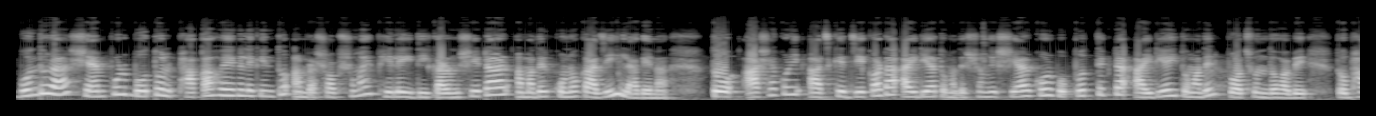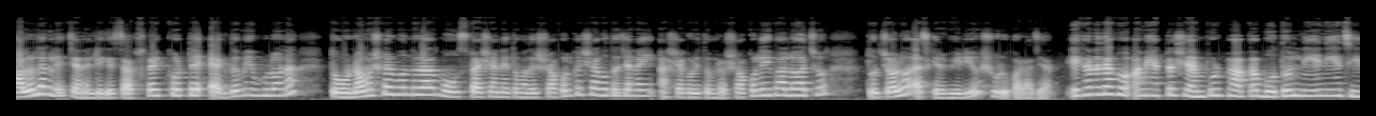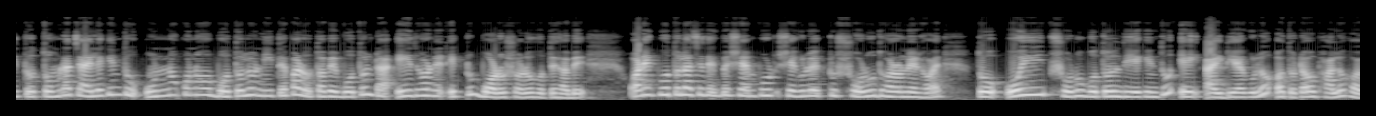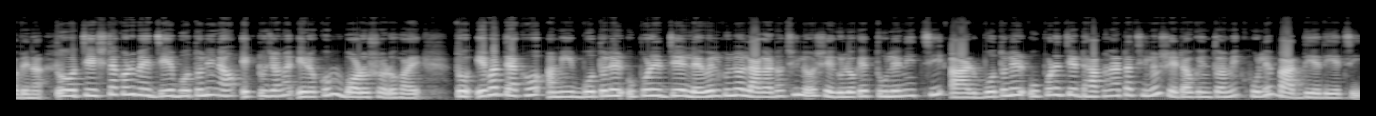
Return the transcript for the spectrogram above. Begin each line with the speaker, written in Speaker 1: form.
Speaker 1: বন্ধুরা, শ্যাম্পুর বোতল ফাঁকা হয়ে গেলে কিন্তু আমরা সব সময় ফেলেই দিই, কারণ সেটা আর আমাদের কোনো কাজেই লাগে না। তো আশা করি আজকে যে কটা আইডিয়া তোমাদের সঙ্গে শেয়ার করব, প্রত্যেকটা আইডিয়াই তোমাদের পছন্দ হবে। তো ভালো লাগলে চ্যানেলটিকে সাবস্ক্রাইব করতে একদমই ভুলো না। তো নমস্কার বন্ধুরা, মৌস প্যাশানে তোমাদের সকলকে স্বাগত জানাই। আশা করি তোমরা সকলেই ভালো আছো। তো চলো আজকের ভিডিও শুরু করা যাক। এখানে দেখো, আমি একটা শ্যাম্পুর ফাঁকা বোতল নিয়ে নিয়েছি। তো তোমরা চাইলে কিন্তু অন্য কোনো বোতলও নিতে পারো, তবে বোতলটা এই ধরনের একটু বড় সড়ো হতে হবে। অনেক বোতল আছে দেখবে শ্যাম্পুর, সেগুলো একটু সরু ধরনের হয়। তো ওই সরু বোতল দিয়ে কিন্তু এই আইডিয়াগুলো অতটাও ভালো হবে না। তো চেষ্টা করবে যে বোতলই নাও, একটু যেন এরকম বড় সড়ো হয়। তো এবার দেখো, আমি বোতলের উপরের যে লেভেলগুলো লাগানো ছিল সেগুলোকে তুলে নিচ্ছি, আর বোতলের উপরের যে ঢাকনাটা ছিল সেটাও কিন্তু আমি খুলে বাদ দিয়ে দিয়েছি।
